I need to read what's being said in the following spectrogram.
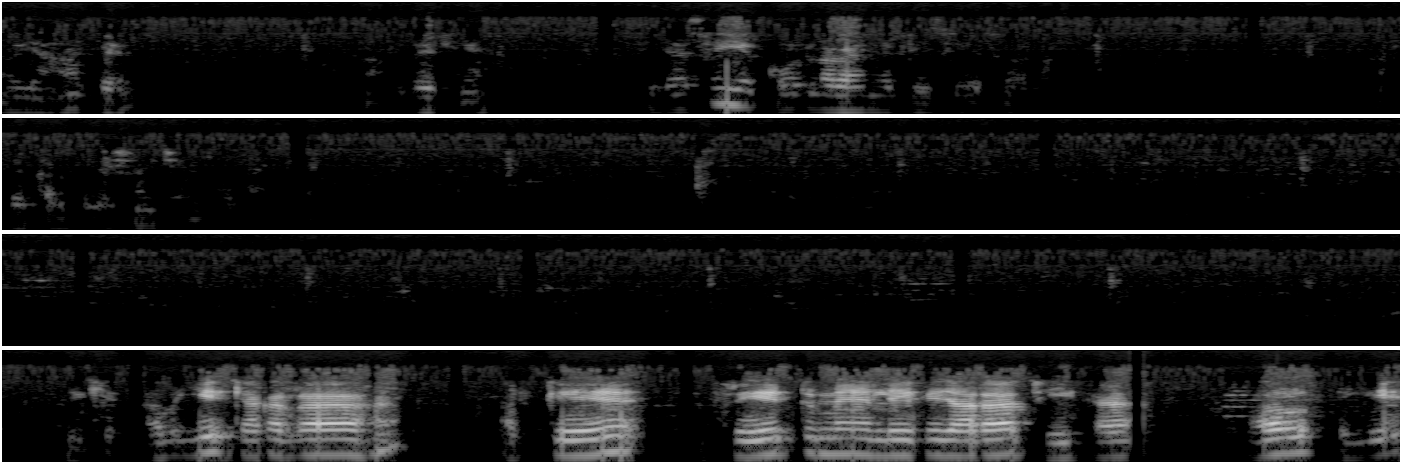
तो यहाँ पे देखिए, जैसे ये कोड लगाएँगे टी सी एस वाला आपके कैलकुलेशन चेंज हो जाएँगे देखिए अब ये क्या कर रहा है? आपके फ्रेट में लेके जा रहा है, ठीक है। और ये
